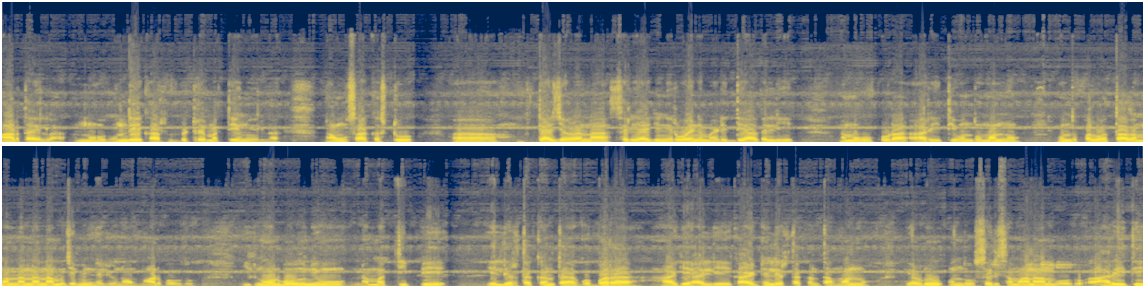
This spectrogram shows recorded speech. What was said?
ಮಾಡ್ತಾ ಇಲ್ಲ. ಅನ್ನೋ ಒಂದೇ ಕಾರಣ ಬಿಟ್ಟರೆ ಮತ್ತೇನೂ ಇಲ್ಲ. ನಾವು ಸಾಕಷ್ಟು ತ್ಯಾಜ್ಯಗಳನ್ನು ಸರಿಯಾಗಿ ನಿರ್ವಹಣೆ ಮಾಡಿದ್ದೇ ಆದಲ್ಲಿ ನಮಗೂ ಕೂಡ ಆ ರೀತಿ ಒಂದು ಮಣ್ಣು, ಒಂದು ಫಲವತ್ತಾದ ಮಣ್ಣನ್ನು ನಮ್ಮ ಜಮೀನಿನಲ್ಲಿಯೂ ನಾವು ಮಾಡ್ಬೋದು ಈಗ ನೋಡ್ಬೋದು ನೀವು ನಮ್ಮ ತಿಪ್ಪೆ ಎಲ್ಲಿರ್ತಕ್ಕಂಥ ಗೊಬ್ಬರ ಹಾಗೆ ಅಲ್ಲಿ ಕಾಡಿನಲ್ಲಿರ್ತಕ್ಕಂಥ ಮಣ್ಣು ಎರಡೂ ಒಂದು ಸರಿ ಸಮಾನ ಅನ್ಬೋದು. ಆ ರೀತಿ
